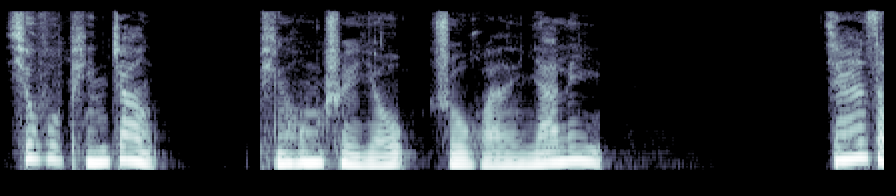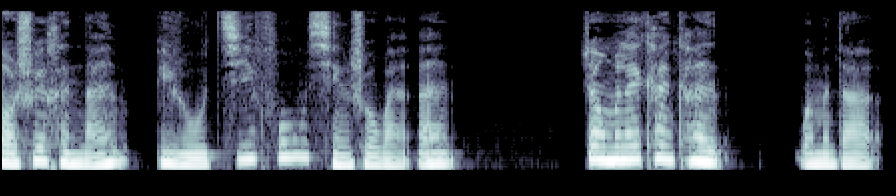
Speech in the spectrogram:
修复屏障，平衡水油，舒缓压力。既然早睡很难，比如肌肤先说晚安。让我们来看看我们的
